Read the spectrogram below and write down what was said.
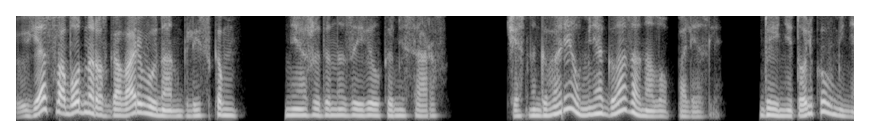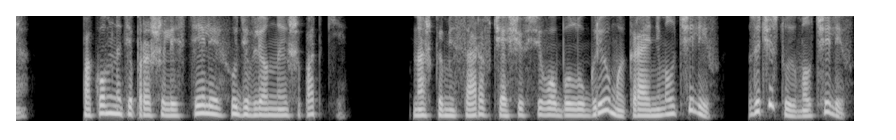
«Я свободно разговариваю на английском», — неожиданно заявил Комиссаров. Честно говоря, у меня глаза на лоб полезли. Да и не только у меня. По комнате прошелестели удивленные шепотки. Наш Комиссаров чаще всего был угрюм и крайне молчалив, зачастую молчалив.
